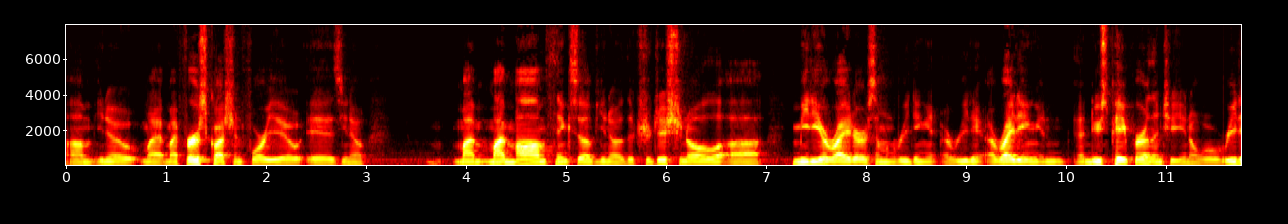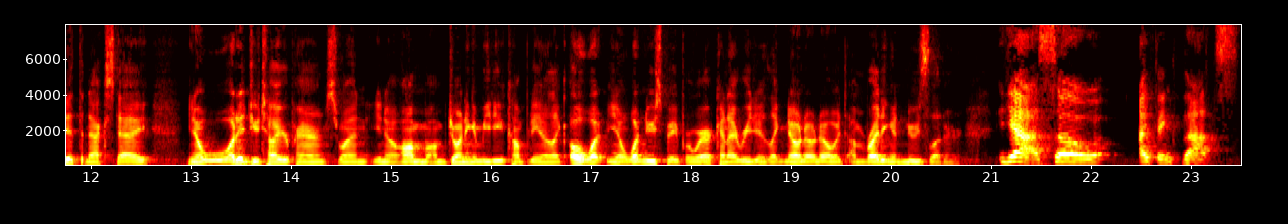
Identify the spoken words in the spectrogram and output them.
Um, you know, my, my first question for you is, you know, my my mom thinks of you know the traditional uh, media writer, someone reading a reading a writing in a newspaper, and then she you know will read it the next day. You know, what did you tell your parents when you know I'm I'm joining a media company? And they're like, oh, what you know, what newspaper? Where can I read it? Like, no, no, no, I'm writing a newsletter. Yeah, so I think that's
